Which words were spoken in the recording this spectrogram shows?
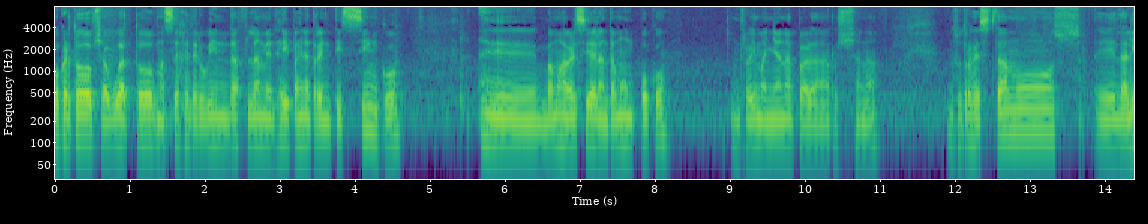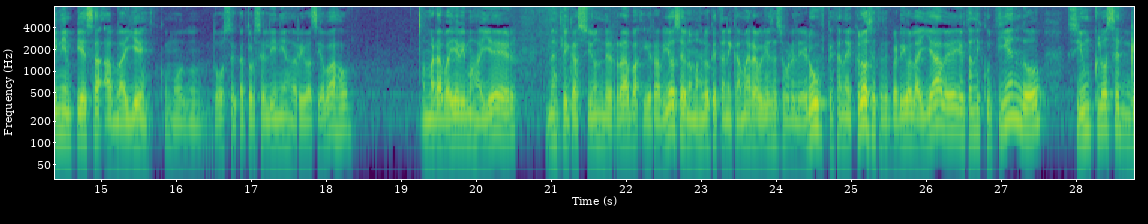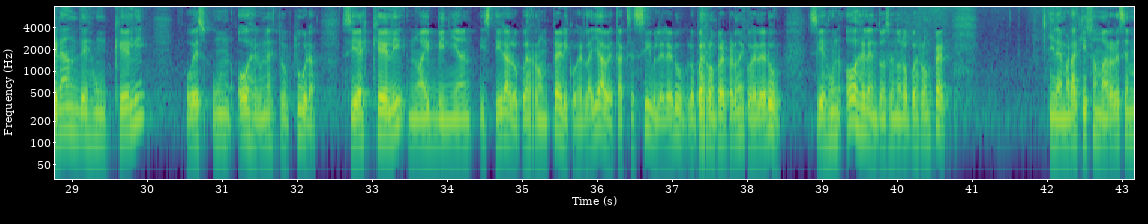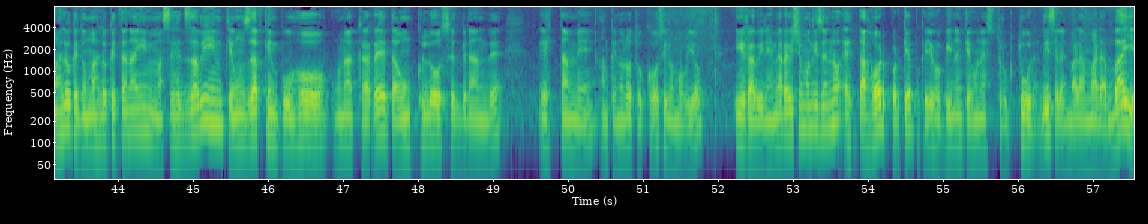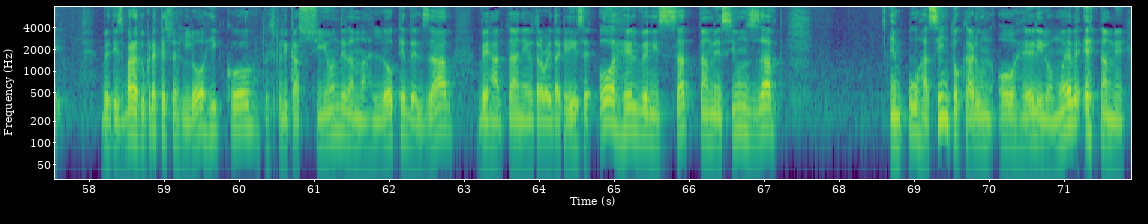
Boker Tov, Shavuot Tov, Maseje Terubin, Daf Lamed Hei, página 35. Eh, vamos a ver si adelantamos un poco entre hoy y mañana para Rosh. Nosotros estamos, eh, la línea empieza a Valle, como 12, 14 líneas de arriba hacia abajo. Amar Valle vimos ayer una explicación de Raba y Rabiosa, una más lo que Tanekama Rabiosa sobre el Eruv, que está en el closet, se perdió la llave, ellos están discutiendo si un closet grande es un Kelly o es un Ogel, una estructura. Si es Kelly, no hay binyan istira, lo puedes romper y coger la llave, está accesible el Eruv. Lo puedes romper, perdón, y coger el Eruv. Si es un Ogel, entonces no lo puedes romper. Y la Mara quiso amarrar ese maslo que un maslo que están ahí, Masejet Zabim, que un Zab que empujó una carreta, un closet grande, es tamé, aunque no lo tocó, si lo movió. Y Rabbi Nehemiah Rabbi Shimon dicen, no, es tajor, ¿por qué? Porque ellos opinan que es una estructura. Dice la Mara Mara Valle. Betisbara, ¿tú crees que eso es lógico? Tu explicación de la masloque del Zab. Vejatania, hay otra varita que dice, oh, el benizatame, si un Zab empuja sin tocar un ogel y lo mueve, estame.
